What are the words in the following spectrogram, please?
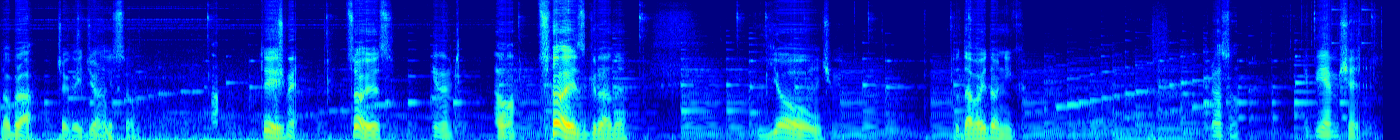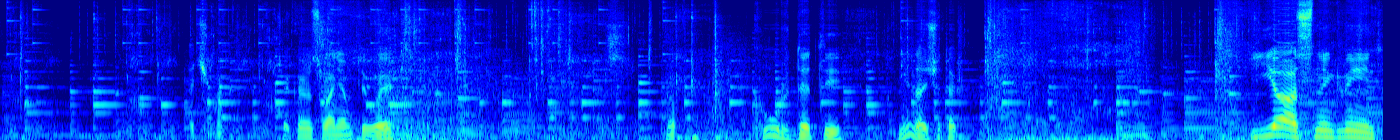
Dobra, czekaj, gdzie oni są? Ty, Weźmy. co jest? Nie wiem co się stało. Co jest grane? Yo, Lecimy to dawaj do nich. od razu. Nie bijemy się. Lecimy. Czekaj, osłaniam tyły. No, kurde ty. Nie da się tak. Jasny gwint.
